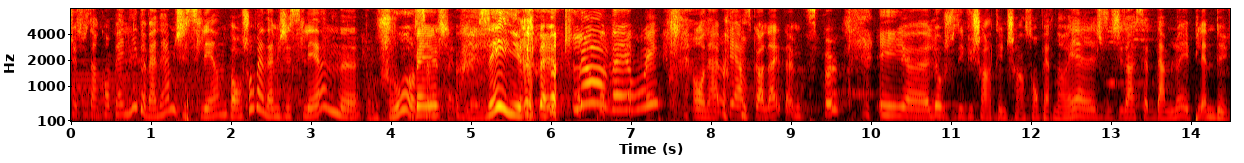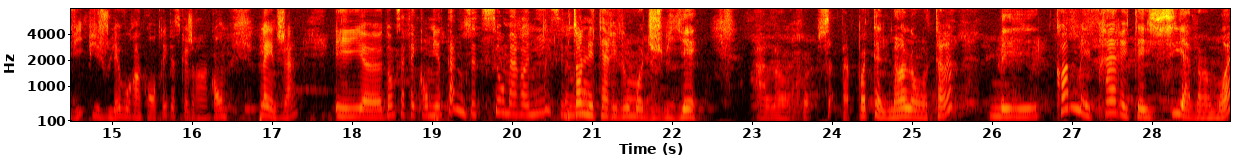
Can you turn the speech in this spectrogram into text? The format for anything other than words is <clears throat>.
Je suis en compagnie de Madame Ghislaine. Bonjour, Madame Ghislaine. Bonjour, Ben, ça me fait plaisir. <laughs> d'être là, ben oui. On a appris à se connaître un petit peu. Et euh, là, je vous ai vu chanter une chanson Père Noël. Je vous dis, ah, cette dame-là est pleine de vie. Puis je voulais vous rencontrer parce que je rencontre plein de gens. Et euh, donc, ça fait combien de temps que vous êtes ici au Marronnier? On est arrivé au mois de juillet. Alors, ça fait pas tellement longtemps, mais comme mes frères étaient ici avant moi,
